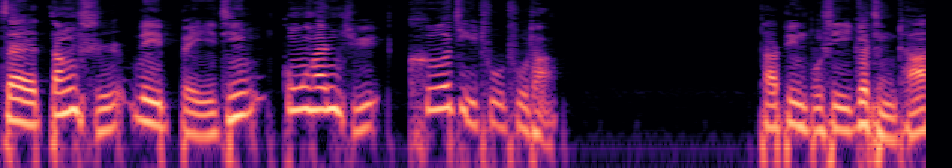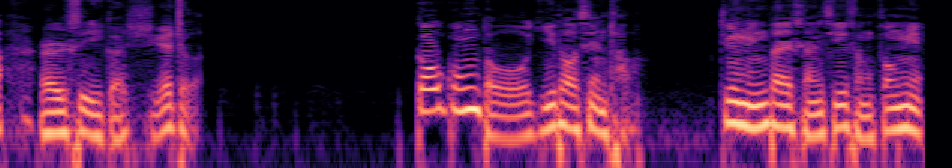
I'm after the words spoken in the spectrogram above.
在当时为北京公安局科技处处长。他并不是一个警察，而是一个学者。高光斗一到现场，就明白陕西省方面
